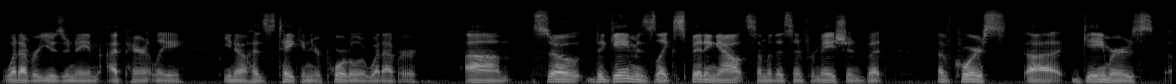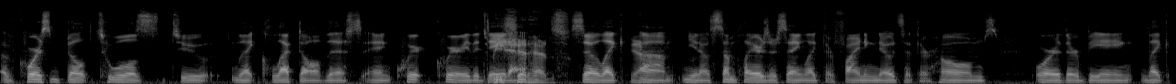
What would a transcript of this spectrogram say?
whatever username apparently, you know, has taken your portal or whatever. Um so the game is like spitting out some of this information, but of course uh, gamers of course built tools to like collect all of this and que- query the Be data shitheads. so like Yeah. um, you know, some players are saying like they're finding notes at their homes or they're being like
